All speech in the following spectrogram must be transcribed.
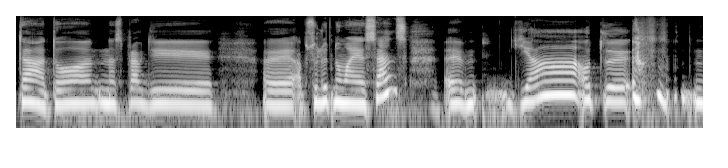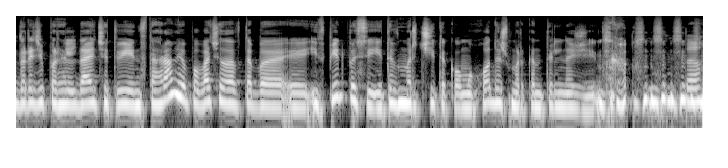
Так, то насправді е, абсолютно має сенс. Е, я, от, е, до речі, переглядаючи твій інстаграм, я побачила в тебе і в підписі, і ти в мерчі такому ходиш, меркантильна жінка. Так.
